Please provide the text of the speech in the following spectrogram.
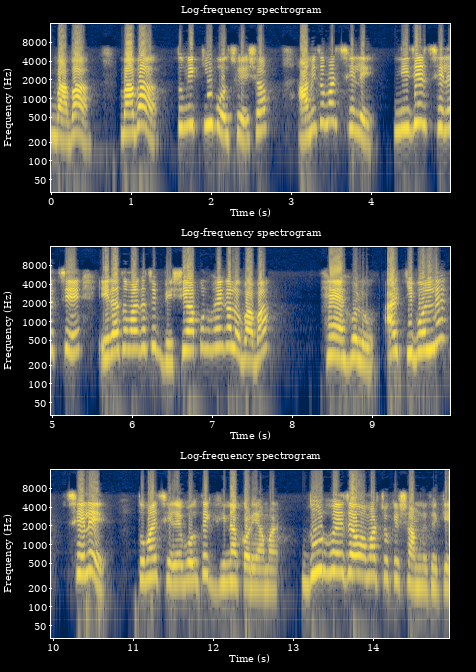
বাবা বাবা, তুমি কি বলছো এসব? আমি তোমার ছেলে। নিজের ছেলের চেয়ে এরা তোমার কাছে বেশি আপন হয়ে গেল, বাবা? হ্যাঁ হলো। আর কি বললে? ছেলে? তোমায় ছেলে বলতে ঘৃণা করে আমার। দূর হয়ে যাও আমার চোখের সামনে থেকে।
